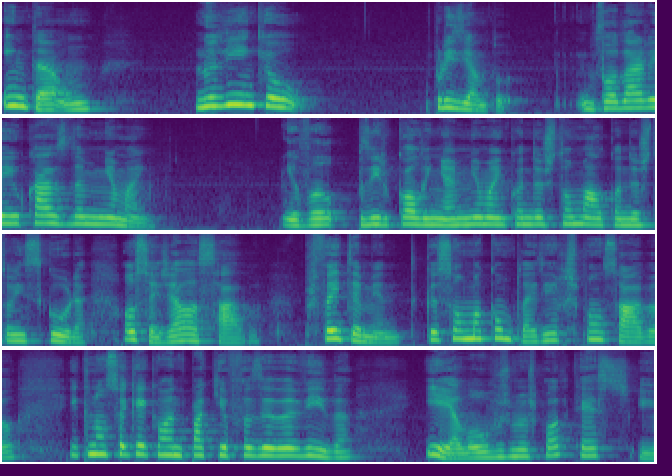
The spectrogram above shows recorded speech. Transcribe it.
Então, no dia em que eu, por exemplo, vou dar aí o caso da minha mãe. Eu vou pedir colinha à minha mãe quando eu estou mal, quando eu estou insegura. Ou seja, ela sabe perfeitamente que eu sou uma completa irresponsável e que não sei o que é que eu ando para aqui a fazer da vida. E ela ouve os meus podcasts e,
